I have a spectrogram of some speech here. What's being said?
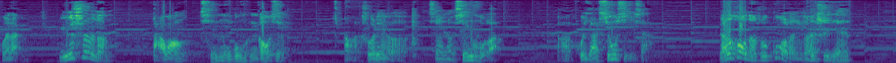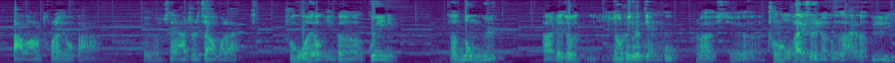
回来。于是呢，大王秦穆公很高兴啊，说这个先生辛苦了啊，回家休息一下。然后呢，说过了一段时间，大王突然又把这个沈亚之叫过来，说我有一个闺女叫弄玉啊，这就又是一个典故是吧？这个乘龙快婿就这么来的。嗯，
